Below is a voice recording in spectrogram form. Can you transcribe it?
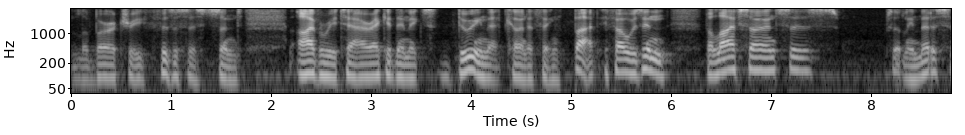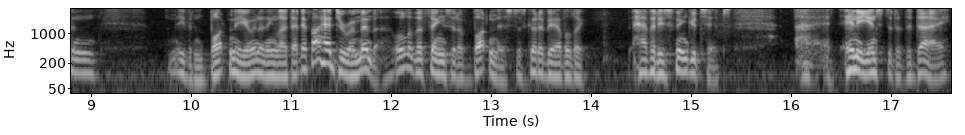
laboratory physicists and ivory tower academics doing that kind of thing. But if I was in the life sciences, certainly medicine, even botany or anything like that, if I had to remember all of the things that a botanist has got to be able to have at his fingertips uh, at any instant of the day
